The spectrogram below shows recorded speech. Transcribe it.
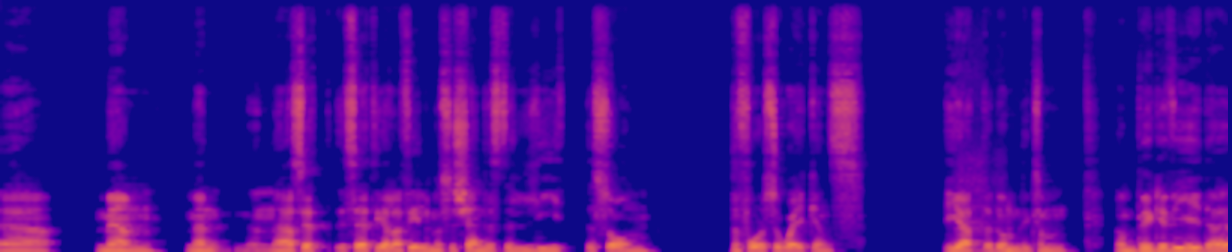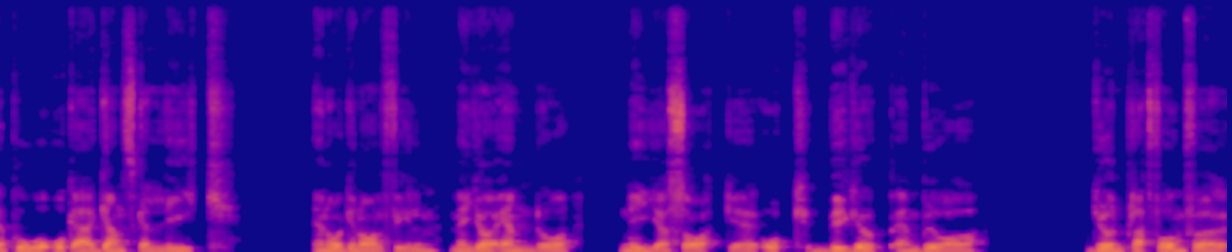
Eh, men, men när jag sett, sett hela filmen så kändes det lite som The Force Awakens. I att de liksom, de bygger vidare på och är ganska lik en originalfilm, men gör ändå nya saker och bygger upp en bra grundplattform för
